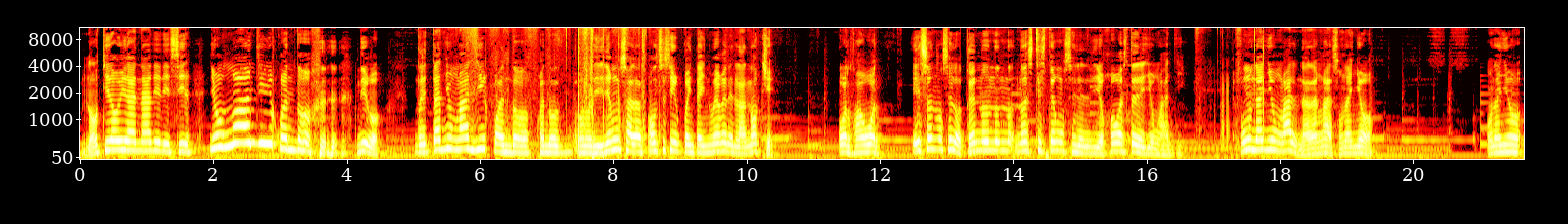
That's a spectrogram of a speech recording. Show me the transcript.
no quiero oír a nadie decir Angie cuando digo un Angie cuando cuando cuando lleguemos a las 11.59 de la noche. Por favor, eso no se lo traen, no, no, no, no estemos en el videojuego este de Angie. Fue un año mal, nada más, un año. Un año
